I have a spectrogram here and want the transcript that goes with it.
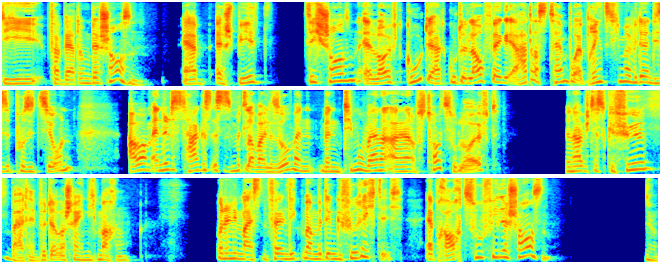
die Verwertung der Chancen. Er, er spielt sich Chancen, er läuft gut, er hat gute Laufwege, er hat das Tempo, er bringt sich immer wieder in diese Position. Aber am Ende des Tages ist es mittlerweile so, wenn, wenn Timo Werner allein aufs Tor zuläuft, dann habe ich das Gefühl, bah, den wird er wahrscheinlich nicht machen. Und in den meisten Fällen liegt man mit dem Gefühl richtig. Er braucht zu viele Chancen. Ja,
